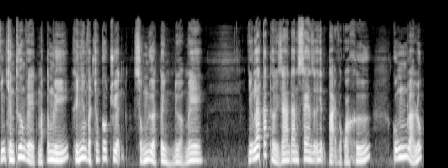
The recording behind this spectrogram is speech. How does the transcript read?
Những chấn thương về mặt tâm lý khiến nhân vật trong câu chuyện sống nửa tỉnh nửa mê. Những lát cắt thời gian đan xen giữa hiện tại và quá khứ cũng là lúc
